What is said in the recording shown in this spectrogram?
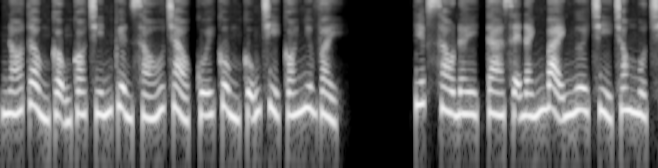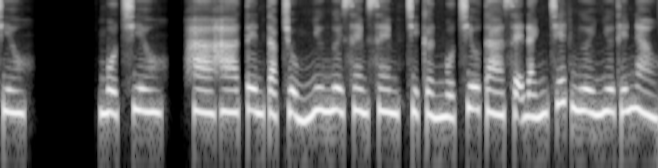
Nó tổng cộng có 9 quyền 6 trảo cuối cùng cũng chỉ có như vậy. Tiếp sau đây ta sẽ đánh bại ngươi chỉ trong một chiêu. Một chiêu, ha ha tên tạp chủng như ngươi xem xem, chỉ cần một chiêu ta sẽ đánh chết ngươi như thế nào.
